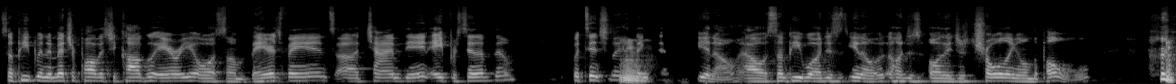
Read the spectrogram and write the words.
some people in the metropolitan Chicago area or some Bears fans uh, chimed in, 8% of them potentially. Mm. I think that, you know, uh, some people are just, you know, are just or they're just trolling on the poll. or,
